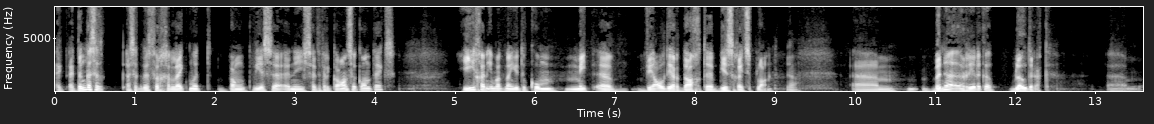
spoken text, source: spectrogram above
Ek ek dink as ek as ek dit vergelyk met bankwese in die Suid-Afrikaanse konteks, hier gaan iemand na jou toe kom met 'n weldeurdagte besigheidsplan. Ja. Ehm um, binne 'n redelike blou druk. Ehm um,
